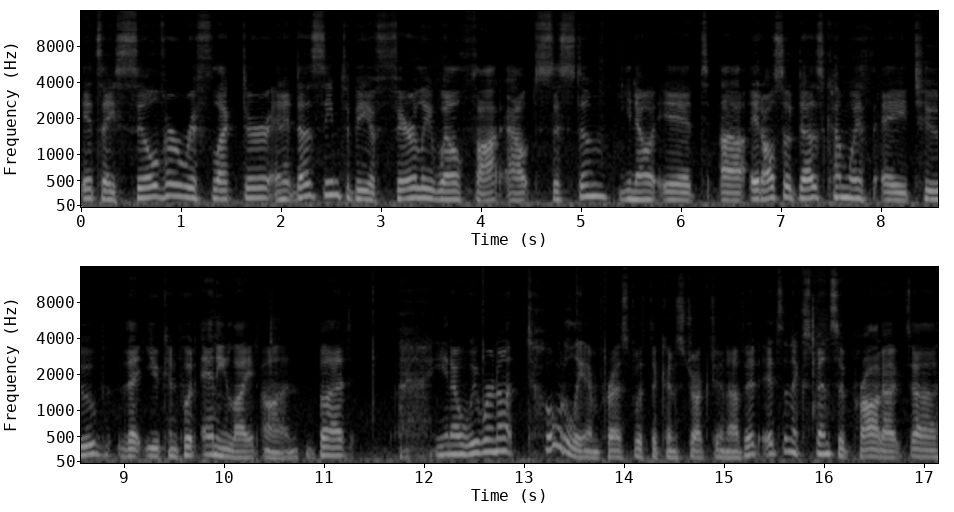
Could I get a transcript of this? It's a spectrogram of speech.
It's a silver reflector, and it does seem to be a fairly well thought out system. You know, it uh, it also does come with a tube that you can put any light on, but you know, we were not totally impressed with the construction of it. It's an expensive product. Uh,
